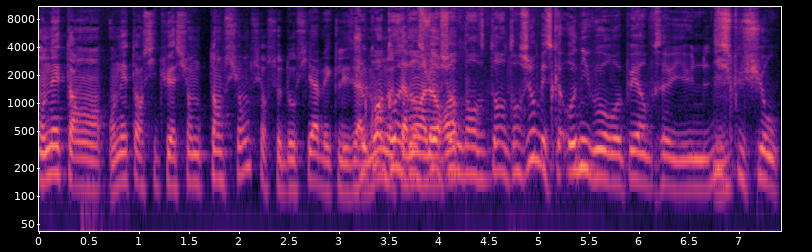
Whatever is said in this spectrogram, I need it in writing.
On est, en, on est en situation de tension sur ce dossier avec les Je Allemands, crois qu'on est notamment dans à une situation d'en- d'attention, parce qu'au niveau européen, vous savez, il y a une discussion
